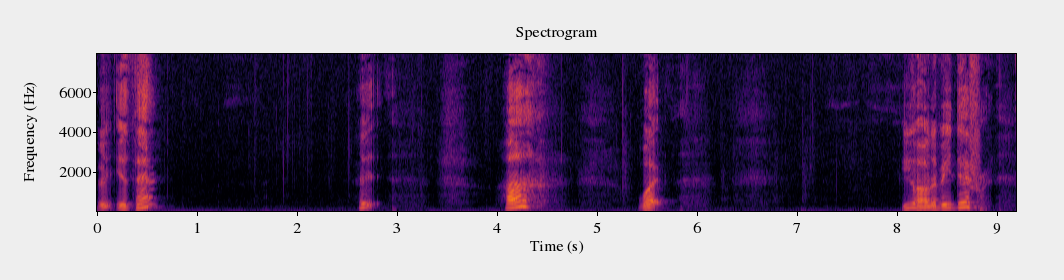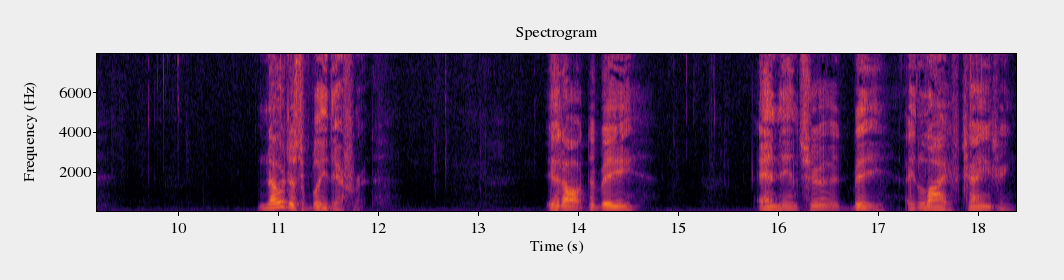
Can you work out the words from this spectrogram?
is that? Huh? What? You ought to be different. Noticeably different. It ought to be, and it should be, a life changing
